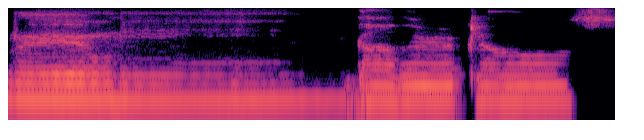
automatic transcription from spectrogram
Reunir. Gather close.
